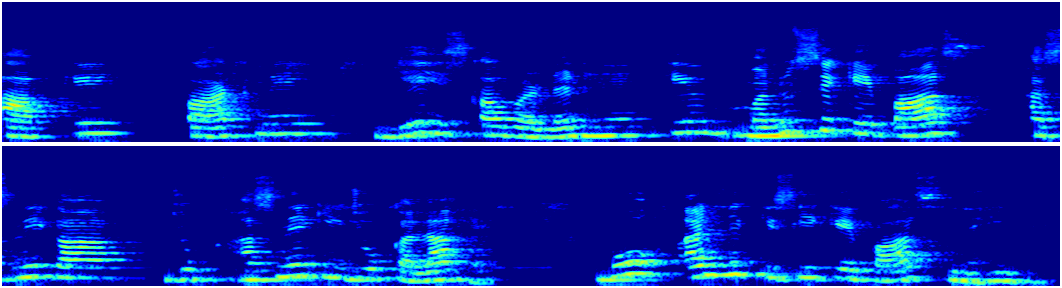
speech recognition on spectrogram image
आपके पाठ में, ये इसका वर्णन है कि मनुष्य के पास हंसने का जो, हंसने की जो कला है, वो अन्य किसी के पास नहीं है।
